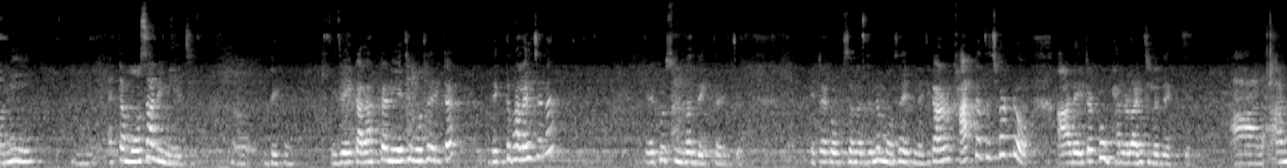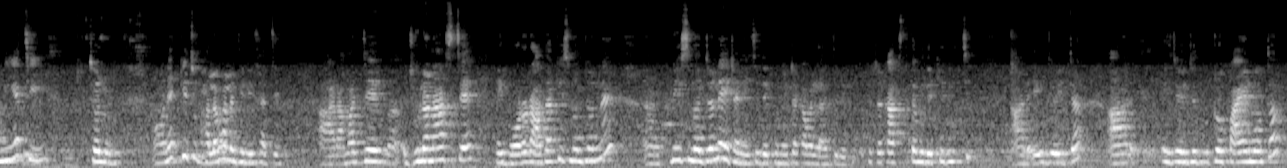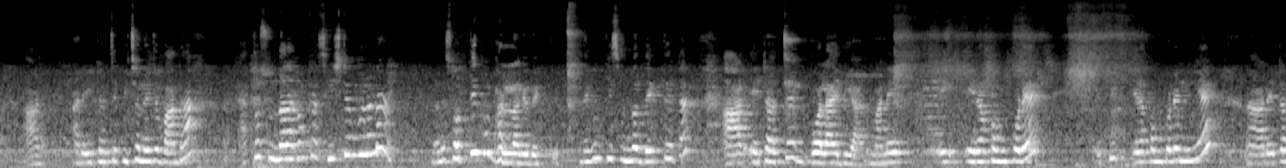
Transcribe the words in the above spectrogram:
আমি একটা মশারি নিয়েছি। দেখুন, এই যে এই কালারটা নিয়েছি মশারিটা, দেখতে ভালো হয়েছে না? এটা খুব সুন্দর দেখতে হয়েছে। এটা গোপসোনার জন্য মশারি কিনেছি। কারণ খাটটা তো ছোট আর এটা খুব ভালো লাগছিল দেখতে। আর আর নিয়েছি, চলুন, অনেক কিছু ভালো ভালো জিনিস আছে। আর আমার যে ঝুলানো আসছে, এই বড় রাধা কৃষ্ণর জন্যে কৃষ্ণর জন্য এটা নিয়েছি। দেখুন, এটা কেমন লাগছে দেখুন। এটা কাছ থেকে আমি দেখিয়ে দিচ্ছি। আর এই যে এইটা, আর এই যে এই যে দুটো পায়ের মতো, আর আর এইটা হচ্ছে পিছনে যে বাঁধা। এত সুন্দর এখনকার সিস্টেমগুলো না মানে সত্যি খুব ভালো লাগে দেখতে। দেখুন কি সুন্দর দেখতে এটা। আর এটা হচ্ছে গলায় দেওয়ার মানে এই, এরকম করে, ঠিক এরকম করে নিয়ে, আর এটা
